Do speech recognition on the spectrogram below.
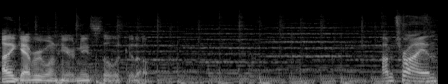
I think everyone here needs to look it up. I'm trying.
